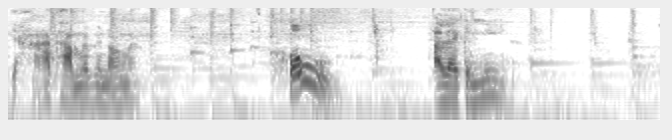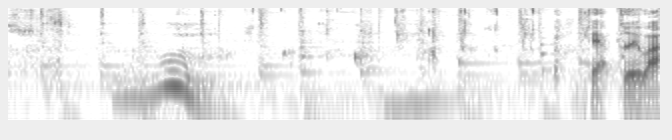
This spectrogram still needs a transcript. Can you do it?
อย่าหาทำแล้วพี่น้องนะโอ้อะไรกันนี่ยอืมแสบเลยวะ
